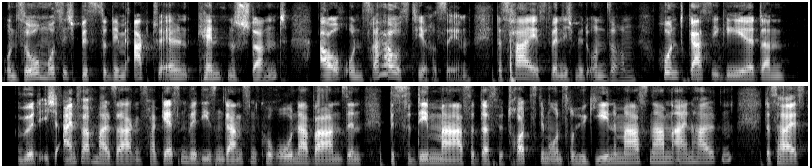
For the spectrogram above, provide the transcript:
Und so muss ich bis zu dem aktuellen Kenntnisstand auch unsere Haustiere sehen. Das heißt, wenn ich mit unserem Hund Gassi gehe, dann würde ich einfach mal sagen, vergessen wir diesen ganzen Corona-Wahnsinn bis zu dem Maße, dass wir trotzdem unsere Hygienemaßnahmen einhalten. Das heißt,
